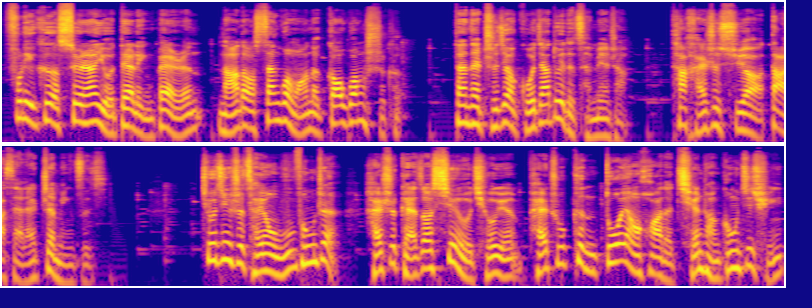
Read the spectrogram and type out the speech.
弗里克虽然有带领拜仁拿到三冠王的高光时刻。但在执教国家队的层面上，他还是需要大赛来证明自己。究竟是采用无锋阵，还是改造现有球员，排出更多样化的前场攻击群，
